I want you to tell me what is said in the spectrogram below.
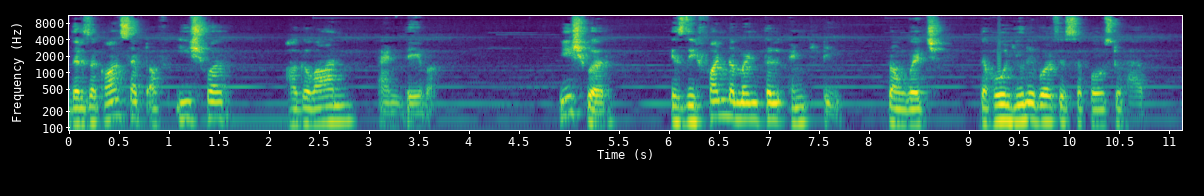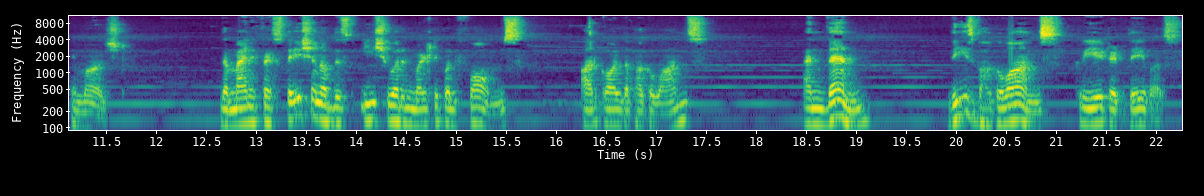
there is a concept of Ishwar, Bhagavan, and Deva. Ishwar is the fundamental entity from which the whole universe is supposed to have emerged. The manifestation of this Ishwar in multiple forms are called the Bhagavans, and then these Bhagavans created Devas.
